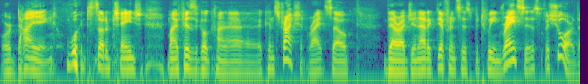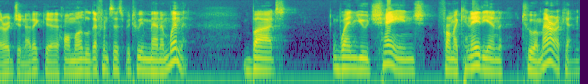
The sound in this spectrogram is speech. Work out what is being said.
or dying would sort of change my physical con- uh, construction, right? So there are genetic differences between races, for sure. There are genetic uh, hormonal differences between men and women, but when you change from a Canadian to American,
